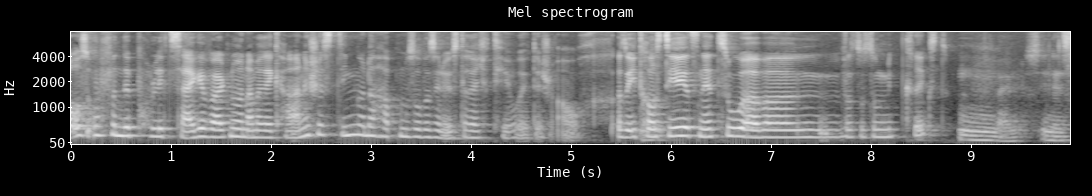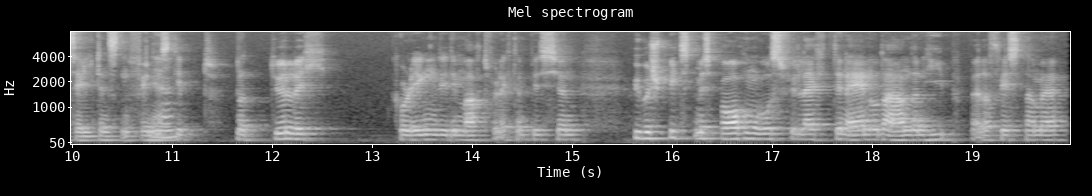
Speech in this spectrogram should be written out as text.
ausufernde Polizeigewalt nur ein amerikanisches Ding oder hat man sowas in Österreich theoretisch auch? Also ich traue es dir jetzt nicht zu, aber was du so mitkriegst? Nein, in den seltensten Fällen. Ja. Es gibt natürlich Kollegen, die die Macht vielleicht ein bisschen überspitzt missbrauchen, wo es vielleicht den einen oder anderen Hieb bei der Festnahme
